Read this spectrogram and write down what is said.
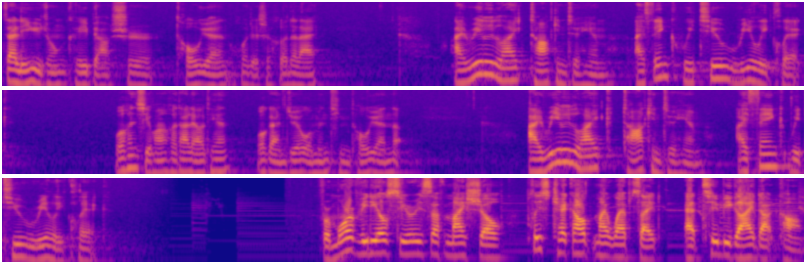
在俚语中可以表示投缘或者是合得来。I really like talking to him. I think we two really click. 我很喜欢和他聊天， 我感觉我们挺投缘的。I really like talking to him. I think we two really click. For more video series of my show, please check out my website at tubeguy.com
